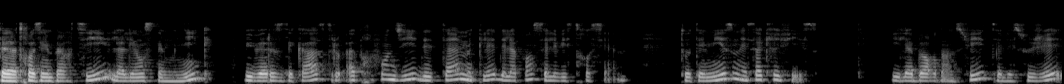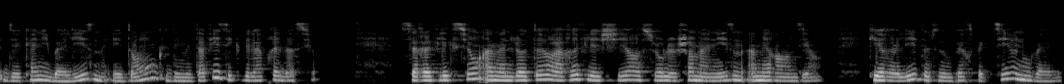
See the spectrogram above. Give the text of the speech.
Dans la troisième partie, l'alliance démonique, Viveros de Castro approfondit des thèmes clés de la pensée lévi-straussienne, totémisme et sacrifice, il aborde ensuite les sujets du cannibalisme et donc des métaphysiques de la prédation. Ces réflexions amènent l'auteur à réfléchir sur le chamanisme amérindien, qui relie dans une perspective nouvelle,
